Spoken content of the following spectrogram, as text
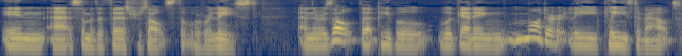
in uh, some of the first results that were released. And the result that people were getting moderately pleased about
